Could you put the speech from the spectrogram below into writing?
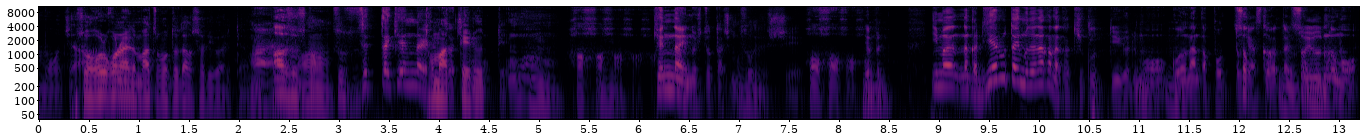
もうじゃあ。そう俺この間松本だからそれ言われたよね。はい。あそうですか、うん。そうそう絶対県内の止まってるって。うん。はははは県内の人たちもそうですし、はははは。やっぱり今なんかリアルタイムでなかなか聞くっていうよりも、こうなんかポッドキャストだったりそういうのも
